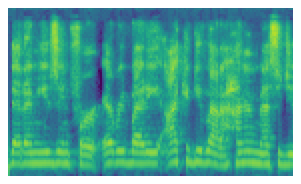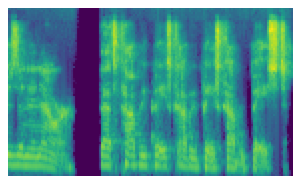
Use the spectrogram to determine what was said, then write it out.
that I'm using for everybody, I could do about 100 messages in an hour. That's copy paste, copy paste, copy paste.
